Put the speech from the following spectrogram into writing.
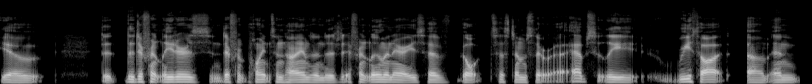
you know, the the different leaders in different points in times and the different luminaries have built systems that were absolutely rethought um, and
